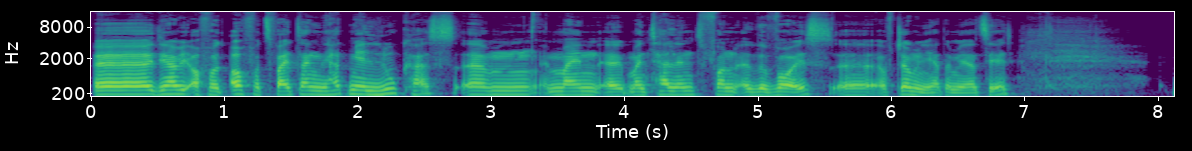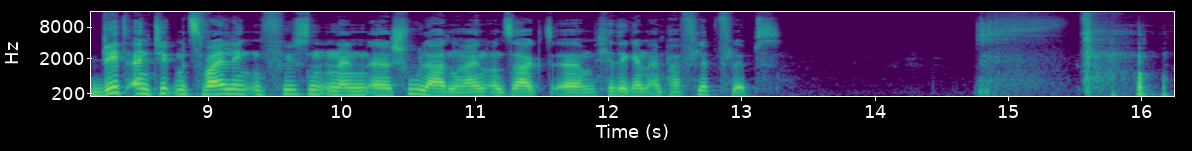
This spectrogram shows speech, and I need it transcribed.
Äh, den habe ich auch vor, auch vor zwei Tagen. Den hat mir Lukas, ähm, mein, äh, mein Talent von äh, The Voice äh, of Germany, hat er mir erzählt. Geht ein Typ mit zwei linken Füßen in einen äh, Schuhladen rein und sagt, ähm, ich hätte gern ein paar Flip-Flips.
